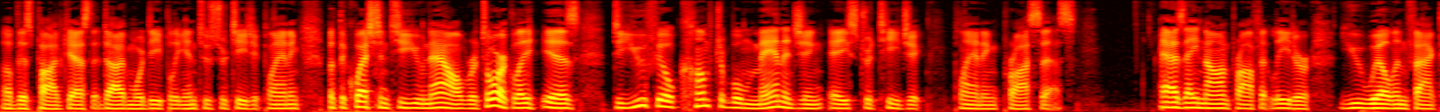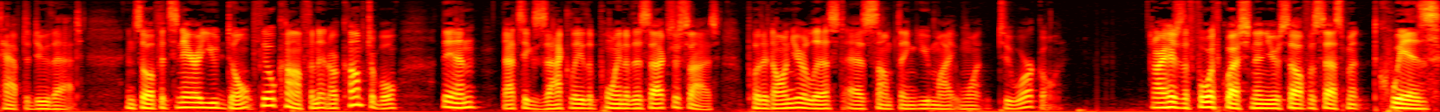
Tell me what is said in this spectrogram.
of this podcast that dive more deeply into strategic planning. But the question to you now, rhetorically, is do you feel comfortable managing a strategic planning process? As a nonprofit leader, you will, in fact, have to do that. And so if it's an area you don't feel confident or comfortable, then that's exactly the point of this exercise. Put it on your list as something you might want to work on. All right, here's the fourth question in your self assessment quiz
